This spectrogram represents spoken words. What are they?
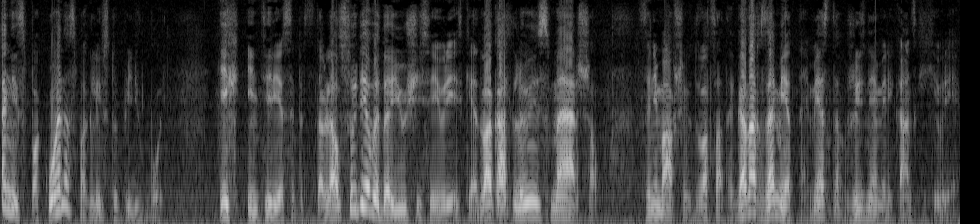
они спокойно смогли вступить в бой. Их интересы представлял в суде выдающийся еврейский адвокат Льюис Маршалл, занимавший в 20-х годах заметное место в жизни американских евреев.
